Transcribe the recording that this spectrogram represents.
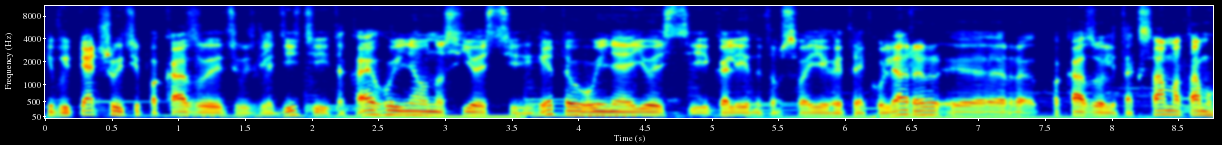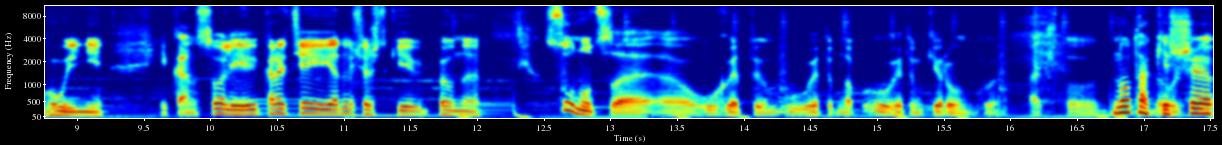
і выпячваюць і паказваюць вы глядзіце і такая гульня у нас ёсць і гэта гульня ёсць і калі яны там свае гэтыя акуляры э, паказвалі таксама там гульні і кансолі. Карацей яны ўсё ж таки пэўна сунуцца у гэтым у гэтым у гэтым кірунку. Так что ну так яшчэ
